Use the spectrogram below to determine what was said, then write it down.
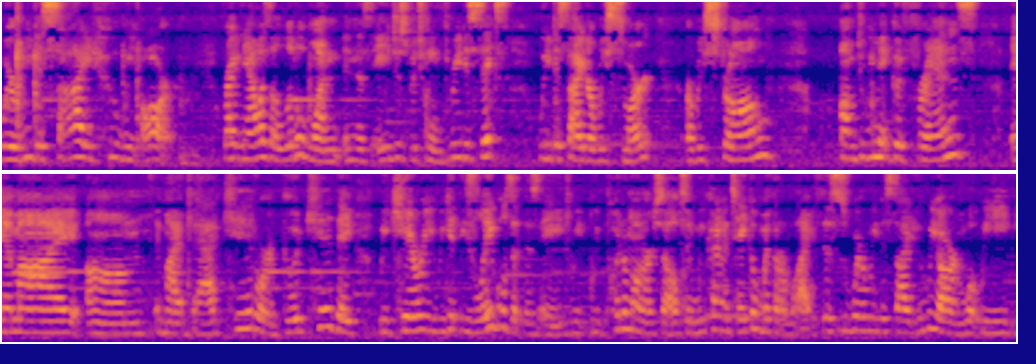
where we decide who we are mm-hmm. right now as a little one in this ages between three to six we decide are we smart are we strong um, do we make good friends? Am I um, am I a bad kid or a good kid? They we carry we get these labels at this age. We, we put them on ourselves and we kind of take them with our life. This is where we decide who we are and what we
